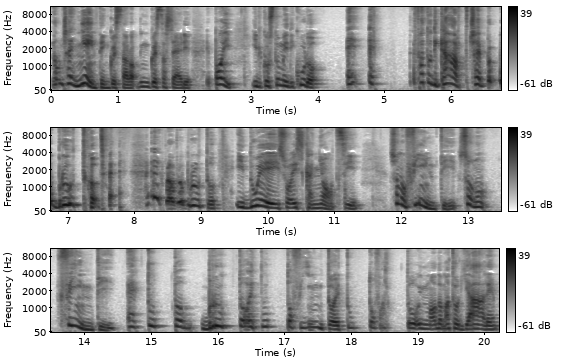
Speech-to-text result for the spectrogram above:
Non c'è niente in questa, ro- in questa serie. E poi il costume di Kuro è, è, è fatto di cart, cioè è proprio brutto. Cioè, è proprio brutto. I due i suoi scagnozzi sono finti, sono finti. È tutto brutto, è tutto finto, è tutto fatto in modo amatoriale.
